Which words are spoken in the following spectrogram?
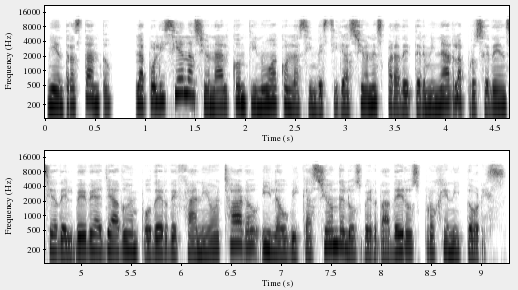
Mientras tanto, la Policía Nacional continúa con las investigaciones para determinar la procedencia del bebé hallado en poder de Fanny Ocharo y la ubicación de los verdaderos progenitores.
